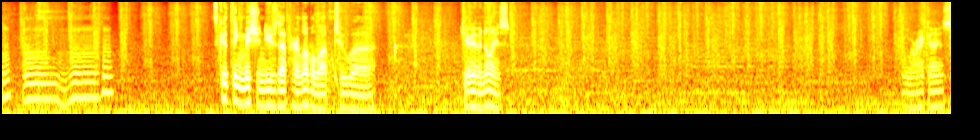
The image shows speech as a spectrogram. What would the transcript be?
It's a good thing Mission used up her level up to uh, get rid of a noise. Am I right, guys?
